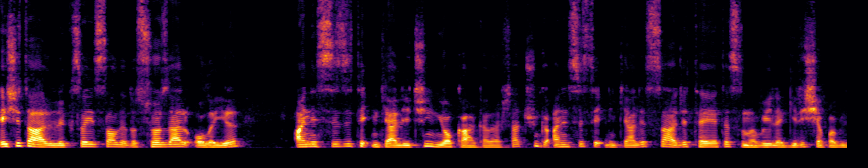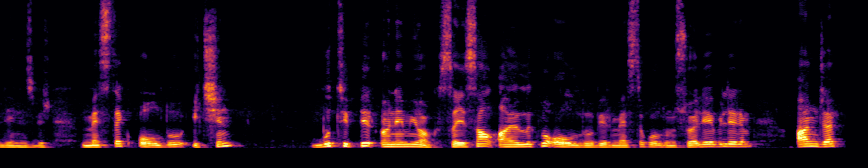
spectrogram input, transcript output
eşit ağırlık, sayısal ya da sözel olayı anestezi teknikerliği için yok arkadaşlar. Çünkü anestezi teknikerliği sadece TYT sınavıyla giriş yapabildiğiniz bir meslek olduğu için bu tip bir önemi yok. Sayısal ağırlıklı olduğu bir meslek olduğunu söyleyebilirim. Ancak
